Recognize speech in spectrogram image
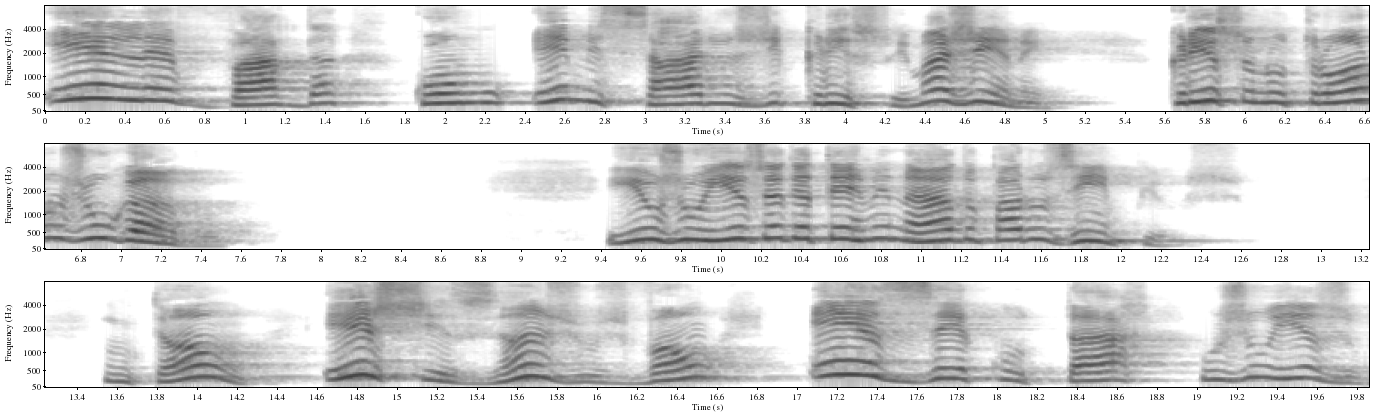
elevada como emissários de Cristo. Imaginem, Cristo no trono julgando. E o juízo é determinado para os ímpios. Então, estes anjos vão executar o juízo.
